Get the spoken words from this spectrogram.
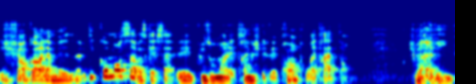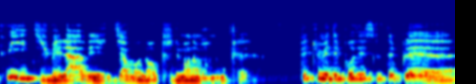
je suis encore à la maison. Elle me dit, comment ça? Parce qu'elle savait plus ou moins les trains que je devais prendre pour être à temps. Je me réveille vite, je me lave et je dis à mon oncle, je demande à mon oncle, peux-tu me déposer, s'il te plaît, euh,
